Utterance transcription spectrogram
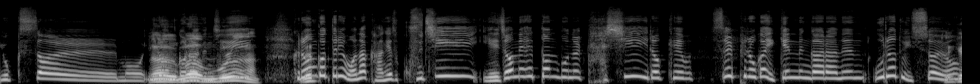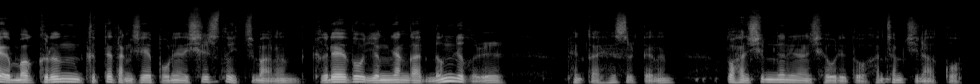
욕설 뭐 이런 어, 뭐 거라든지 물론 그런 몇- 것들이 워낙 강해서 굳이 예전에 했던 분을 다시 이렇게 쓸 필요가 있겠는가라는 우려도 있어요. 그러니까 뭐 그런 그때 당시에 본인의 실수도 있지만은 그래도 역량과 능력을 평가했을 때는 또 한 10년이라는 세월이 또 한참 지났고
